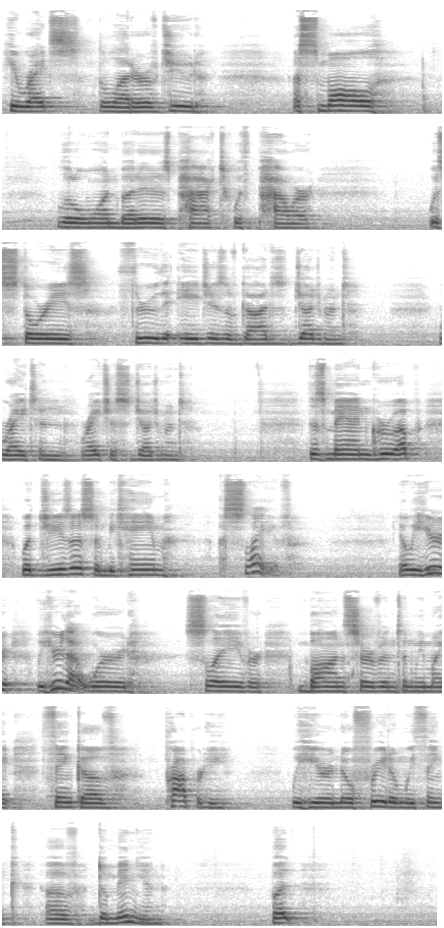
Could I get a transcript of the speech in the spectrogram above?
He writes the letter of Jude, a small little one, but it is packed with power, with stories through the ages of God's judgment, right and righteous judgment. This man grew up with Jesus and became a slave. You know, we hear we hear that word slave or bond servant, and we might think of property. We hear no freedom, we think of dominion. But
